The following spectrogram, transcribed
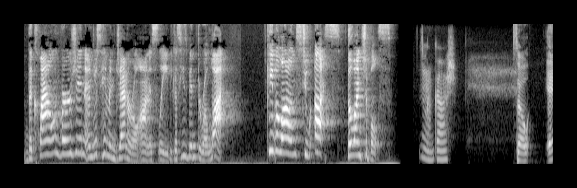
the clown version, and just him in general, honestly, because he's been through a lot. He belongs to us, the Lunchables. Oh, gosh. So Eh,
